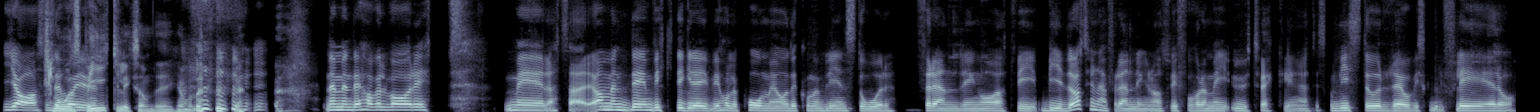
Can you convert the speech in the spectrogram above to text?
Ja, alltså det Slå en ju... spik liksom. Det kan man... Nej, men det har väl varit mer att så här, ja, men det är en viktig grej vi håller på med och det kommer bli en stor förändring och att vi bidrar till den här förändringen och att vi får vara med i utvecklingen. Att det ska bli större och vi ska bli fler. Och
